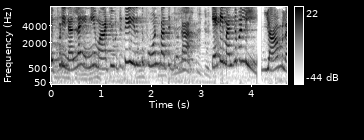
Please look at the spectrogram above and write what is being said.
எப்படி நல்லா எண்ணி மாட்டி விட்டுட்டு இருந்து போன் பாத்துட்டு இருக்கா? ஏடி மஞ்சமல்லி யாம்ல?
